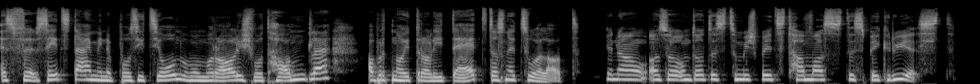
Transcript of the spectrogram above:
es, versetzt einem in eine Position, wo man moralisch handeln will, aber die Neutralität das nicht zulässt. Genau, also und auch, dass zum Beispiel jetzt Hamas das begrüßt.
